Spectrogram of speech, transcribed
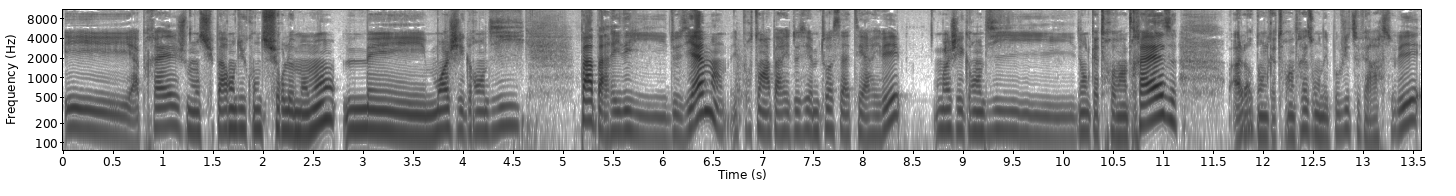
Et après, je m'en suis pas rendu compte sur le moment, mais moi j'ai grandi pas à Paris deuxième, et pourtant à Paris deuxième, toi ça t'est arrivé. Moi j'ai grandi dans le 93. Alors dans le 93, on n'est pas obligé de se faire harceler.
